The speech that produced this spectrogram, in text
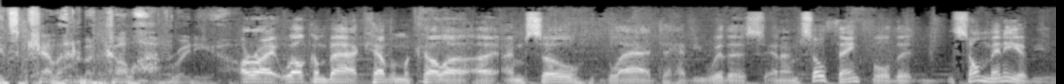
It's Kevin McCullough Radio. All right, welcome back, Kevin McCullough. I, I'm so glad to have you with us, and I'm so thankful that so many of you,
